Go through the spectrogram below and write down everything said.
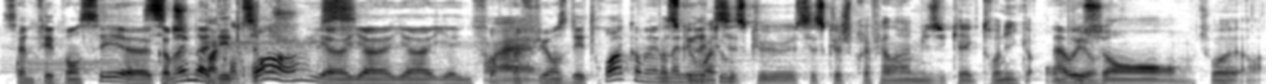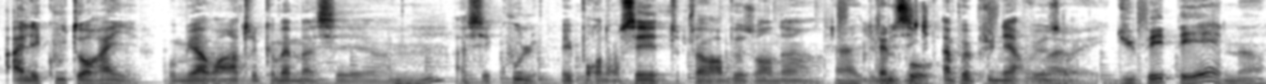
Ça me fait penser euh, Si quand tu- même à Détroit. hein. Il y, a, il y, a, il y a- il y a une forte Ouais. influence Détroit quand même Parce que moi, c'est ce que c'est ce que je préfère dans la musique électronique. En Ah plus, oui, ouais. en, tu vois, à l'écoute oreille, vaut mieux avoir un truc quand même assez euh, assez cool. Mais pour danser, tu vas avoir besoin d'un Un de tempo. musique un peu plus nerveuse, Ouais, ouais. ouais. Du BPM.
